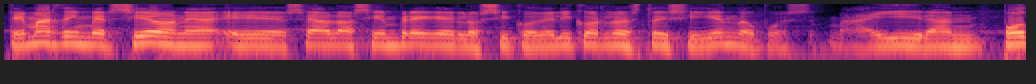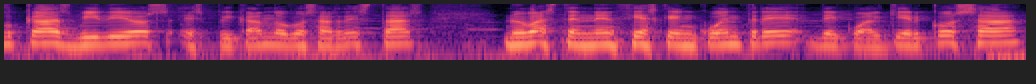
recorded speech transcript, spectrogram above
temas de inversión, eh, eh, se ha hablado siempre que los psicodélicos los estoy siguiendo, pues ahí irán podcasts, vídeos explicando cosas de estas, nuevas tendencias que encuentre de cualquier cosa.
